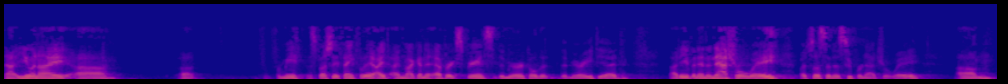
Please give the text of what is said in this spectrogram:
Now, you and I, uh, uh, for me especially, thankfully, I, am not going to ever experience the miracle that, that Mary did, not even in a natural way, much less in a supernatural way. Um,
